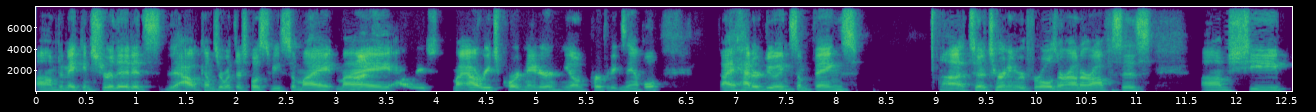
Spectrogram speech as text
um, to making sure that it's the outcomes are what they're supposed to be so my my outreach my outreach coordinator you know perfect example I had her doing some things uh, to turning referrals around our offices. Um, she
